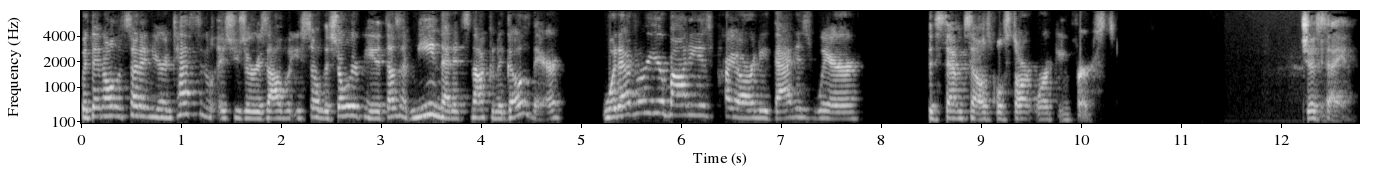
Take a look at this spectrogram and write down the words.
but then all of a sudden your intestinal issues are resolved, but you still have the shoulder pain, it doesn't mean that it's not going to go there. Whatever your body is priority, that is where the stem cells will start working first. Just yeah. saying.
